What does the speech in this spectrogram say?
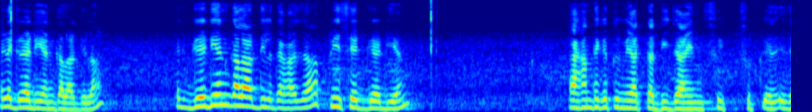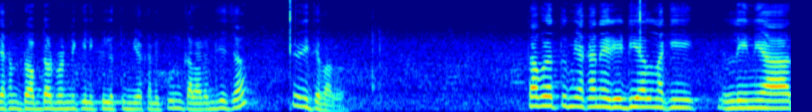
এটা গ্রেডিয়েন্ট কালার দিলাম। গ্রেডিয়েন্ট কালার দিলে দেখা যায় প্রিসেট গ্রেডিয়েন্ট এখান থেকে তুমি একটা ডিজাইন সুইট সুট এখানে ড্রপ ডাউন বাটনে ক্লিক করলে তুমি এখানে কোন কালারটা নিতে চাও সেটা নিতে পারো। তারপরে তুমি এখানে রেডিয়াল নাকি লিনিয়ার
